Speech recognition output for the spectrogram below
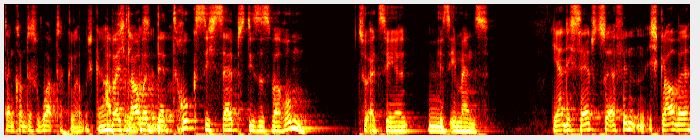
dann kommt das What, glaube ich. Gell? Aber ich So glaube, der Druck, sich selbst dieses Warum zu erzählen, Mhm. ist immens. Ja, dich selbst zu erfinden. Ich glaube,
